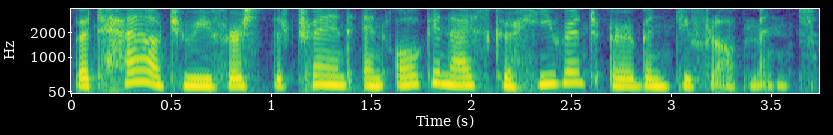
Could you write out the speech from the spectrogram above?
But how to reverse the trend and organize coherent urban development?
